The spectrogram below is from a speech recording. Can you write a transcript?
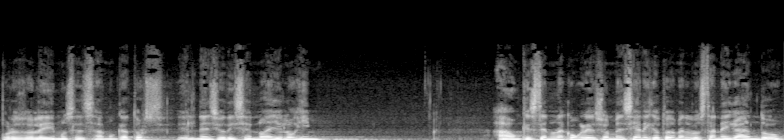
Por eso leímos el Salmo 14. El necio dice, no hay Elohim. Aunque esté en una congregación mesiánica, de todas maneras lo está negando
